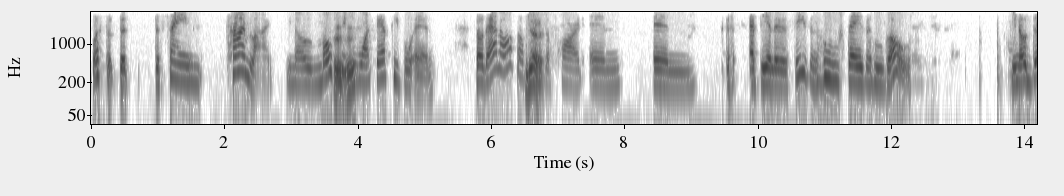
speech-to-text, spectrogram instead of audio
what's the the, the same timeline. You know, most Mhm. people want their people in. So that also Yes. plays a part in in the, at the end of the season who stays and who goes. You know, D-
